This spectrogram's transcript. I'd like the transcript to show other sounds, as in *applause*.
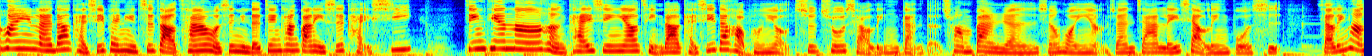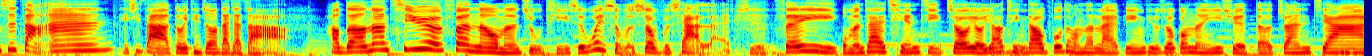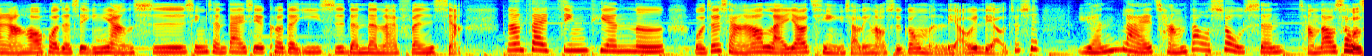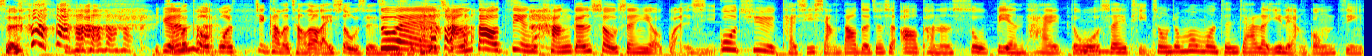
欢迎来到凯西陪你吃早餐，我是你的健康管理师凯西。今天呢，很开心邀请到凯西的好朋友，吃出小灵感的创办人、生活营养专家雷小林博士。小林老师早安，凯西早，各位听众大家早。好的，那七月份呢，我们的主题是为什么瘦不下来？是，所以我们在前几周有邀请到不同的来宾，比如说功能医学的专家，然后或者是营养师、新陈代谢科的医师等等来分享。那在今天呢，我就想要来邀请小林老师跟我们聊一聊，就是原来肠道瘦身，*laughs* 肠道瘦身。*laughs* 怎么透过健康的肠道来瘦身？对，肠道健康跟瘦身也有关系。过去凯西想到的就是，哦，可能宿便太多，所以体重就默默增加了一两公斤。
